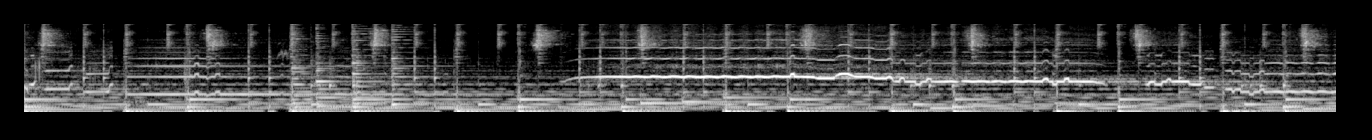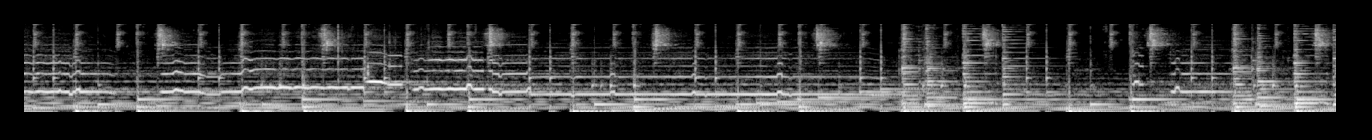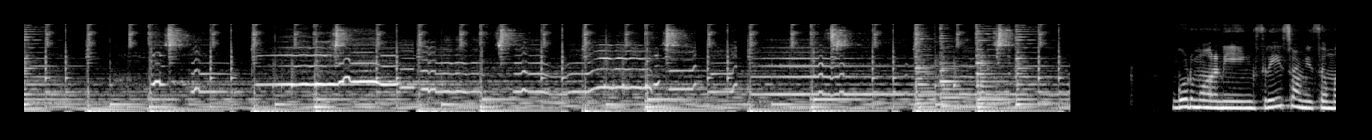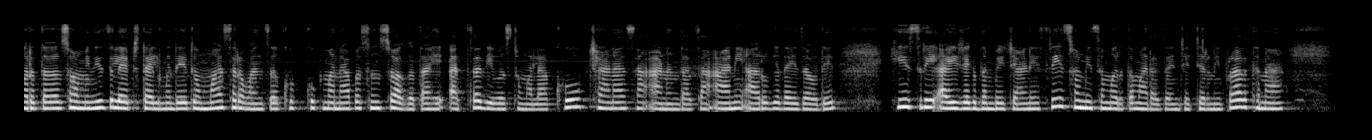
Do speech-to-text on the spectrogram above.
Bye. Good morning Shri Swami Samarth स्वामिनीज लाईफस्टाईलमध्ये तुम्हा सर्वांचं खूप खूप मनापासून स्वागत आहे. आजचा दिवस तुम्हाला खूप छान असा आनंदाचा आणि आरोग्यदायी जाऊ देत. ही श्री आई जगदंबेच्या आणि श्री स्वामी समर्थ महाराजांच्या चरणी प्रार्थना.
